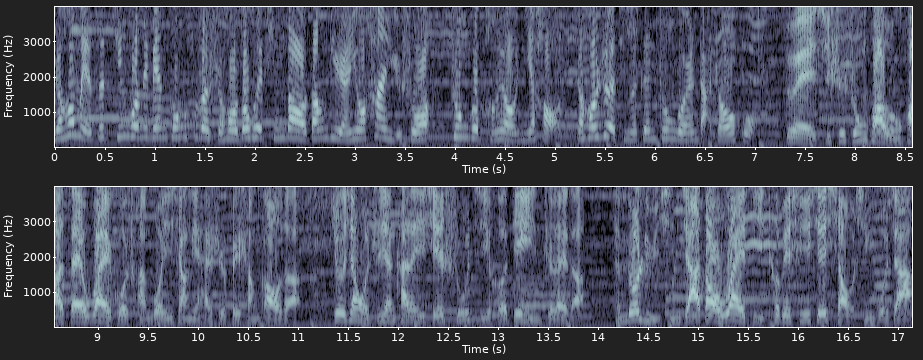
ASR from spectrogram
然后每次经过那边公司的时候，都会听到当地人用汉语说“中国朋友你好”，然后热情的跟中国人打招呼。对，其实中华文化在外国传播影响力还是非常高的。就像我之前看的一些书籍和电影之类的，很多旅行家到外地，特别是一些小型国家，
